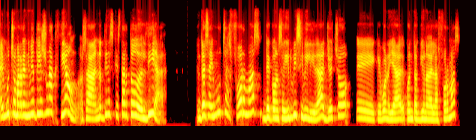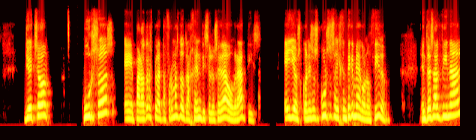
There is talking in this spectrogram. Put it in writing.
hay mucho más rendimiento y es una acción, o sea, no tienes que estar todo el día. Entonces hay muchas formas de conseguir visibilidad. Yo he hecho, eh, que bueno, ya cuento aquí una de las formas, yo he hecho cursos eh, para otras plataformas de otra gente y se los he dado gratis. Ellos, con esos cursos, hay gente que me ha conocido. Entonces, al final,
